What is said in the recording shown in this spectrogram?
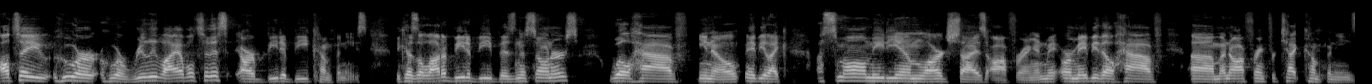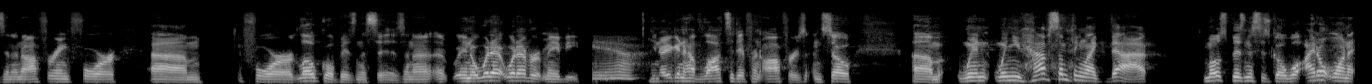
i'll tell you who are who are really liable to this are b2b companies because a lot of b2b business owners will have you know maybe like a small medium large size offering and may, or maybe they'll have um, an offering for tech companies and an offering for um, for local businesses and a, you know whatever, whatever it may be Yeah. You know, you're to have lots of different offers. And so um, when when you have something like that, most businesses go, well, I don't want to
